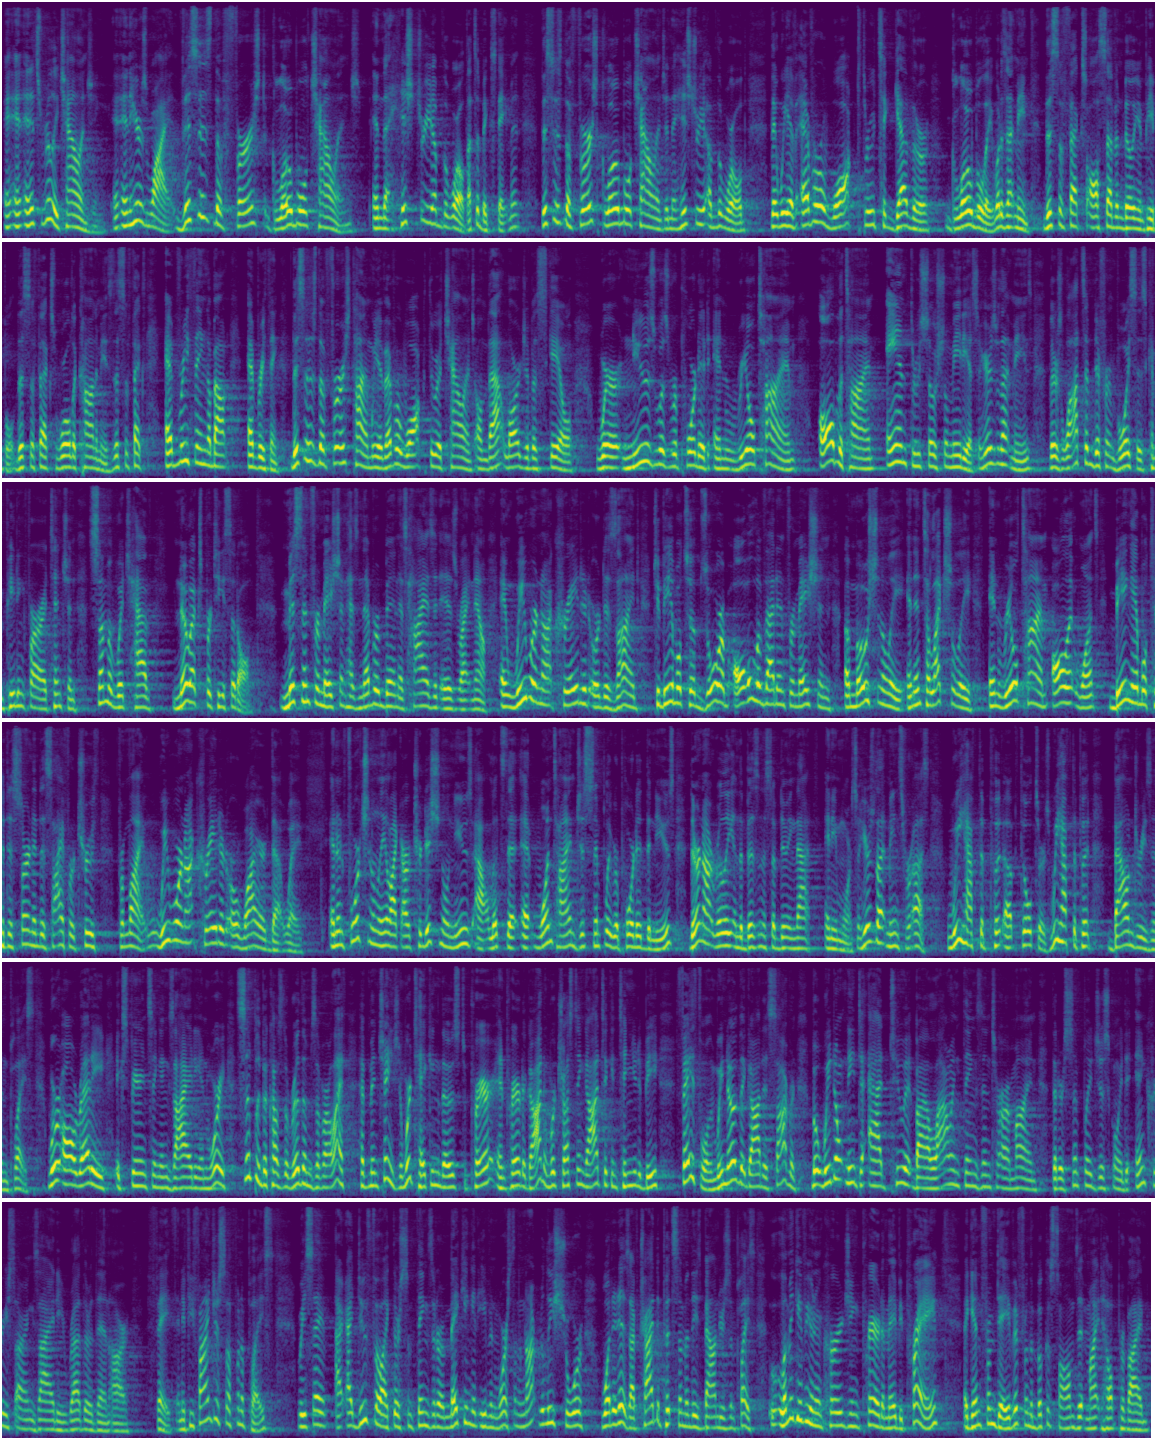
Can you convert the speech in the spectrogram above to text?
And, it's really challenging. And here's why this is the first global challenge in the history of the world. That's a big statement. This is the first global challenge in the history of the world that we have ever walked through together globally. What does that mean? This affects all 7 billion people. This affects world economies. This affects everything about everything. This is the first time we have ever walked through a challenge on that large of a scale where news was reported in real time all the time and through social media. So here's what that means there's lots of different voices competing for our attention, some of which have no expertise at all. Misinformation has never been as high as it is right now. And we were not created or designed to be able to absorb all of that information emotionally and intellectually in real time all at once, being able to discern and decipher truth from lie. We were not created or wired that way. And unfortunately, like our traditional news outlets that at one time just simply reported the news, they're not really in the business of doing that anymore. So here's what that means for us we have to put up filters, we have to put boundaries in place. We're already experiencing anxiety and worry simply because the rhythms of our life have been changed. And we're taking those to prayer and prayer to God, and we're trusting God to continue to be faithful. And we know that God is sovereign, but we don't need to add to it by allowing things into our mind that are simply just going to increase our anxiety rather than our faith. And if you find yourself in a place where you say, I, I, do feel like there's some things that are making it even worse, and I'm not really sure what it is. I've tried to put some of these boundaries in place. Let me give you an encouraging prayer to maybe pray, again from David, from the book of Psalms, that might help provide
